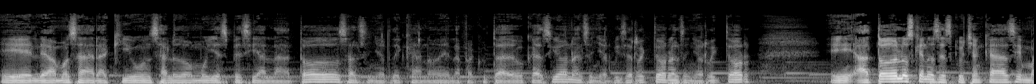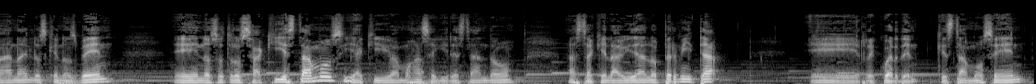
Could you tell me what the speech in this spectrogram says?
Eh, le vamos a dar aquí un saludo muy especial a todos, al señor decano de la Facultad de Educación, al señor vicerrector, al señor rector, eh, a todos los que nos escuchan cada semana y los que nos ven. Eh, nosotros aquí estamos y aquí vamos a seguir estando hasta que la vida lo permita. Eh, recuerden que estamos en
